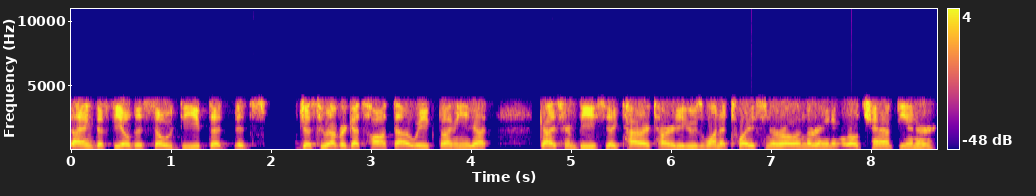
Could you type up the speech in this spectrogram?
I think the field is so deep that it's just whoever gets hot that week. But I mean, you got guys from BC like Tyler Tardi, who's won it twice in a row and the reigning world champion, or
